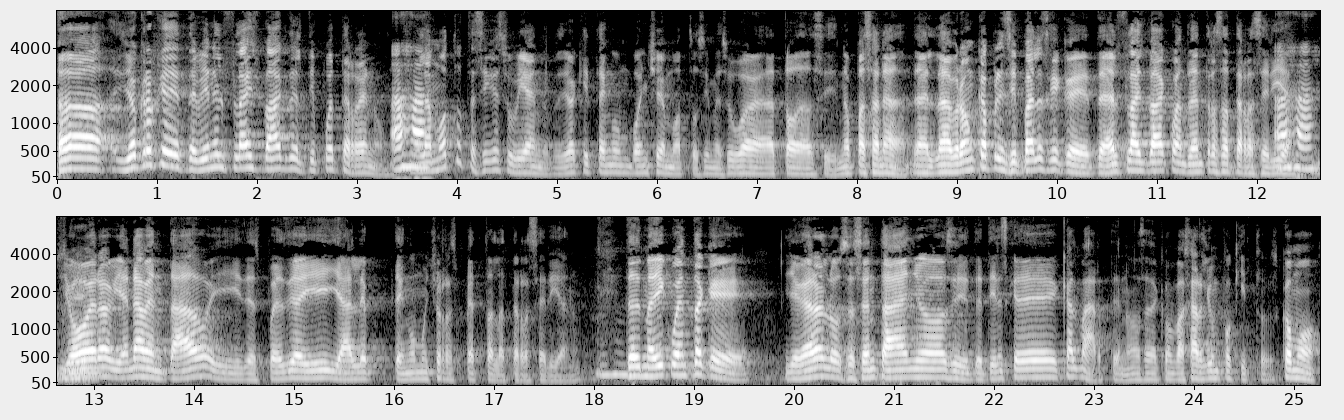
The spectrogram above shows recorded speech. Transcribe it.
Ah, yo creo que te viene el flashback del tipo de terreno. Ajá. La moto te sigue subiendo. Pues yo aquí tengo un bonche de motos y me subo a todas y no pasa nada. La, bronca principal es que, que te da el flashback cuando entras a terracería. Ajá. Yo era bien aventado y después de ahí ya le tengo mucho respeto a la terracería. ¿no? Entonces me di cuenta que llegar a los 60 años y te tienes que calmarte, ¿no? O sea, como bajarle un poquito. Es como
